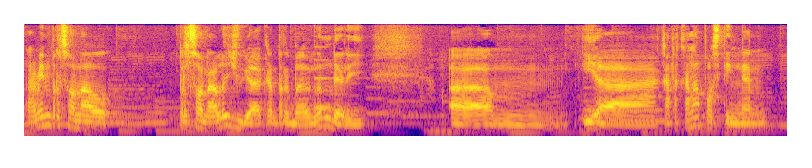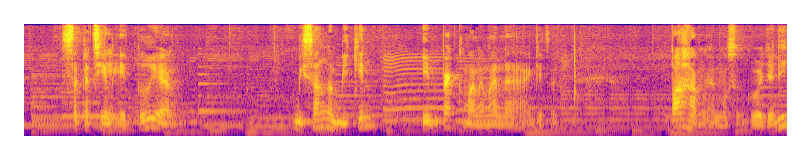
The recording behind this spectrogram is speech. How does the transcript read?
I mean personal personal lu juga akan terbangun dari um, ya katakanlah postingan sekecil itu yang bisa ngebikin impact ke mana-mana gitu. Paham kan maksud gue jadi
